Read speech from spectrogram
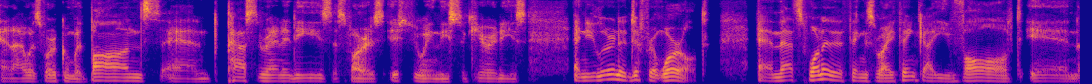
and I was working with bonds and pass-through entities as far as issuing these securities. And you learn a different world. And that's one of the things where I think I evolved in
